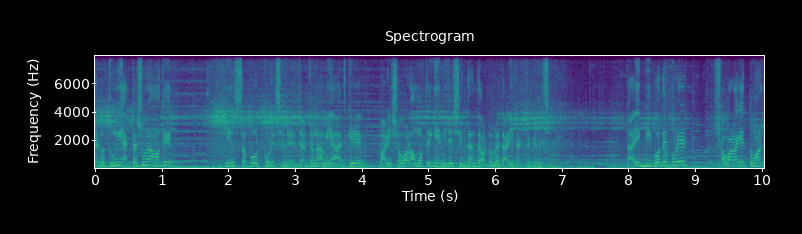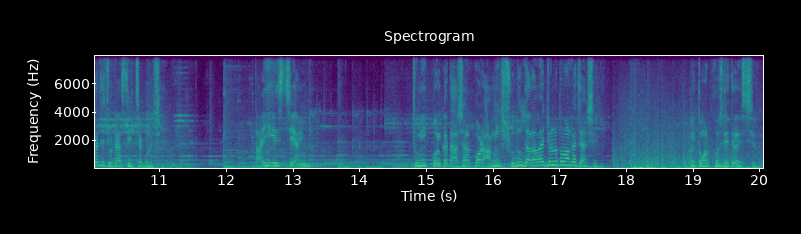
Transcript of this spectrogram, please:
দেখো, তুমি একটা সময় আমাকে হিউজ সাপোর্ট করেছিলে, যার জন্য আমি আজকে বাড়ির সবার অমতে গিয়ে নিজের সিদ্ধান্তে অটল হয়ে দাঁড়িয়ে থাকতে পেরেছি। তাই বিপদে পড়ে সবার আগে তোমার কাছে ছুটে আসতে ইচ্ছা করেছিল। তাই এসছি আমি। তুমি কলকাতা আসার পর আমি শুধু দাদাভাইয়ের জন্য তোমার কাছে আসিনি। আমি তোমার খোঁজ নিতেও এসেছিলাম।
